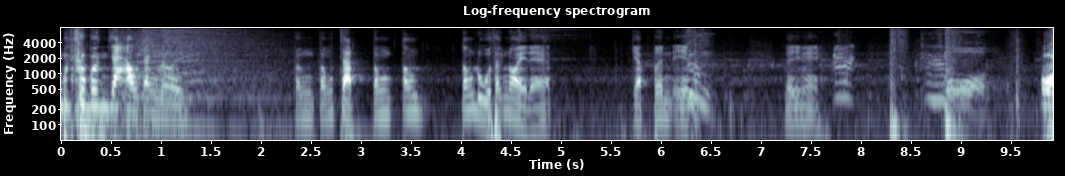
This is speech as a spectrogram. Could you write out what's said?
มึงคือมึงยาวจังเลย ต้องต้องจัดต้องต้องต้องดูสักหน่อยนะครับแกปเปิล F แล้วยังไงโอ้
